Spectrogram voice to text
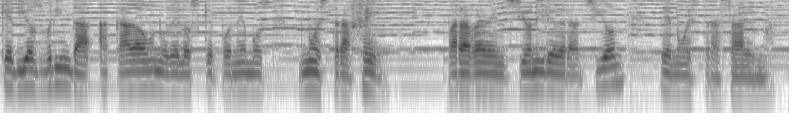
que Dios brinda a cada uno de los que ponemos nuestra fe para redención y liberación de nuestras almas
